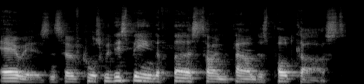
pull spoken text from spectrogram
areas. And so of course with this being the first time founders podcast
